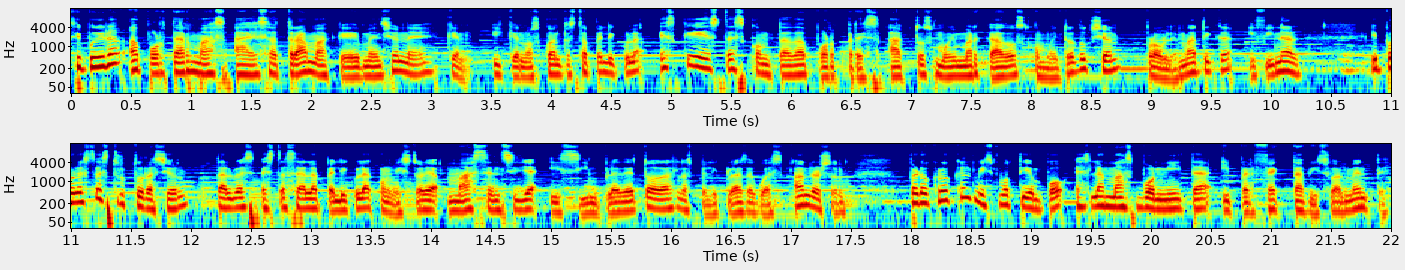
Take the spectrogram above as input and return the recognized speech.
Si pudiera aportar más a esa trama que mencioné y que nos cuenta esta película, es que esta es contada por tres actos muy marcados como introducción, problemática y final. Y por esta estructuración, tal vez esta sea la película con la historia más sencilla y simple de todas las películas de Wes Anderson, pero creo que al mismo tiempo es la más bonita y perfecta visualmente,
